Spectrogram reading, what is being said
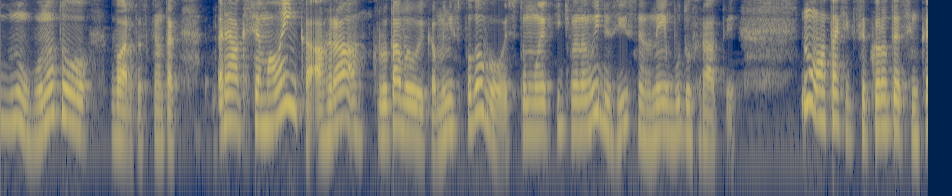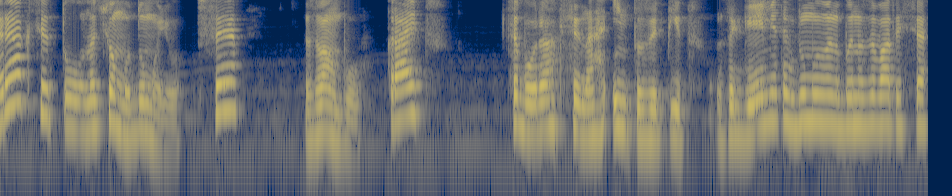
ну, воно то варте, скажімо так. Реакція маленька, а гра крута велика. Мені сподобалось, тому як тільки вона вийде, звісно, в неї буду грати. Ну, а так як це коротесенька реакція, то на цьому, думаю, все. З вами був Крайт. Це була реакція на Into the Pit The Game, я так думаю, вона буде називатися.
